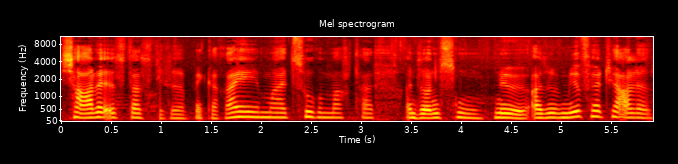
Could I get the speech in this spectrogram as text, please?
Schade ist, dass diese Bäckerei mal zugemacht hat. Ansonsten, nö, also mir fällt hier alles.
